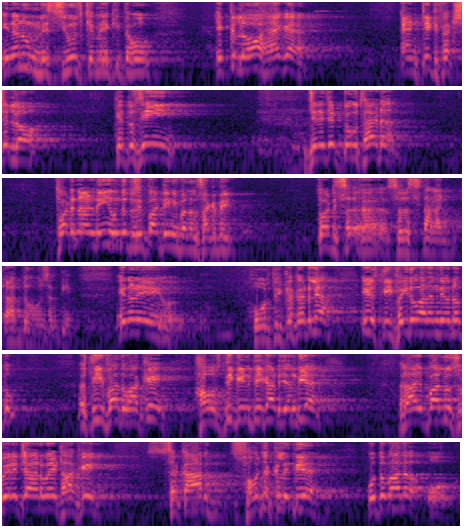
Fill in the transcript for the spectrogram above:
ਇਹਨਾਂ ਨੂੰ ਮਿਸਯੂਜ਼ ਕਿਵੇਂ ਕੀਤਾ ਹੋ? ਇੱਕ ਲਾਅ ਹੈਗਾ ਐਂਟੀ ਡਿਫੈਕਸ਼ਨ ਲਾਅ ਕਿ ਤੁਸੀਂ ਜਿਹੜੇ ਜੇ 2/3 ਤੁਹਾਡੇ ਨਾਲ ਨਹੀਂ ਹੁੰਦੇ, ਤੁਸੀਂ ਪਾਰਟੀ ਨਹੀਂ ਬਦਲ ਸਕਦੇ। ਤੁਹਾਡੀ ਸ- ਅਹ ਰੱਦ ਰੱਦ ਹੋ ਸਕਦੀ ਹੈ। ਇਹਨਾਂ ਨੇ ਹੋਰ ਤਰੀਕਾ ਕੱਢ ਲਿਆ। ਇਹ ਅਸਤੀਫਾ ਹੀ ਦਵਾ ਦਿੰਦੇ ਉਹਨਾਂ ਤੋਂ। ਅਸਤੀਫਾ ਦਵਾ ਕੇ ਹਾਊਸ ਦੀ ਗਿਣਤੀ ਘਟ ਜਾਂਦੀ ਹੈ। ਰਾਜਪਾਲ ਨੂੰ ਸਵੇਰੇ 4 ਵਜੇ ਠਾ ਕੇ ਸਰਕਾਰ ਸੌ ਚੱਕ ਲੈਂਦੀ ਹੈ। ਉਸ ਤੋਂ ਬਾਅਦ ਉਹ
